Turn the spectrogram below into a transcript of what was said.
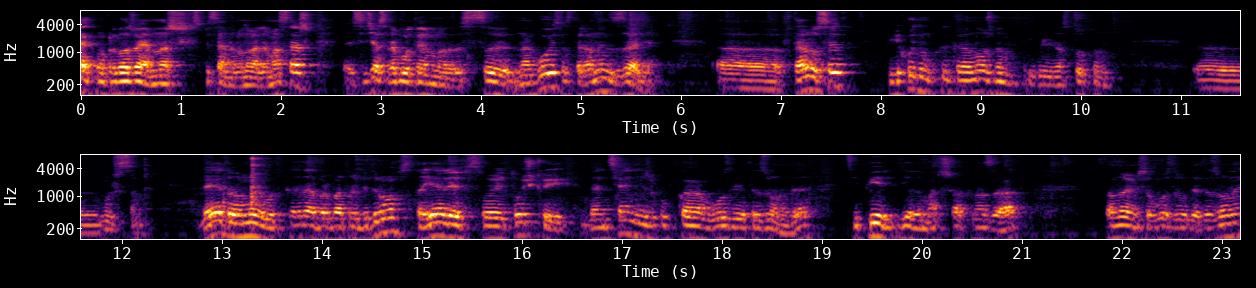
Так, мы продолжаем наш специальный мануальный массаж. Сейчас работаем с ногой со стороны сзади. Э, второй сет. Переходим к икроножным и голеностопным э, мышцам. Для этого мы, вот, когда обрабатывали бедро, стояли своей точкой дантя ниже пупка возле этой зоны. Да? Теперь делаем отшаг назад. Становимся возле вот этой зоны.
